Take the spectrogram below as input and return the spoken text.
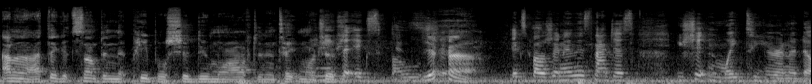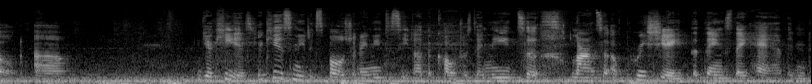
I don't know. I think it's something that people should do more often and take more You need trips. the exposure. Yeah. exposure, and it's not just you shouldn't wait till you're an adult. Um, your kids, your kids need exposure. They need to see other cultures. They need to learn to appreciate the things they have, and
